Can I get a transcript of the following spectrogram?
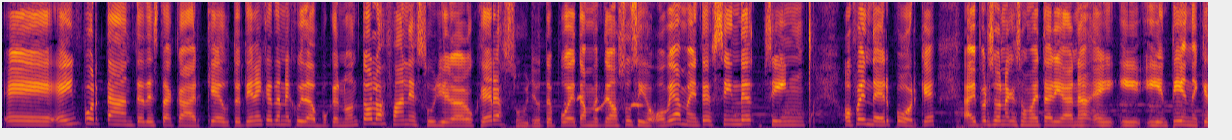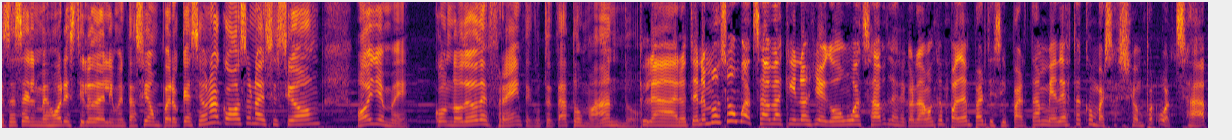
Eh, es importante destacar que usted tiene que tener cuidado porque no en todos los afanes suyos y la loquera suya usted puede estar metiendo a sus hijos. Obviamente sin de- sin ofender porque hay personas que son vegetarianas e- y, y entienden que ese es el mejor estilo de alimentación, pero que sea una cosa, una decisión, óyeme, con dos dedos de frente que usted está tomando. Claro, tenemos un WhatsApp aquí, nos llegó un WhatsApp. Les recordamos que pueden participar también de esta conversación por WhatsApp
